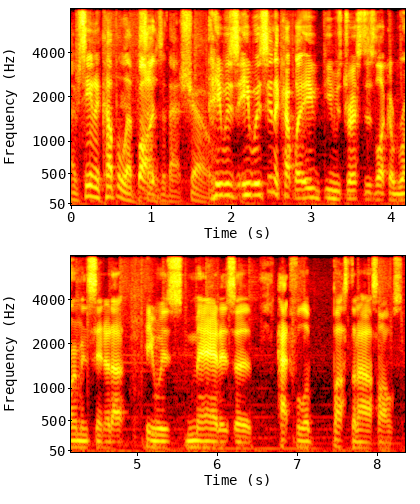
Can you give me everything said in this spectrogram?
I've seen a couple episodes of that show. He was he was in a couple of he, he was dressed as like a Roman senator. He was mad as a hat full of busted assholes.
